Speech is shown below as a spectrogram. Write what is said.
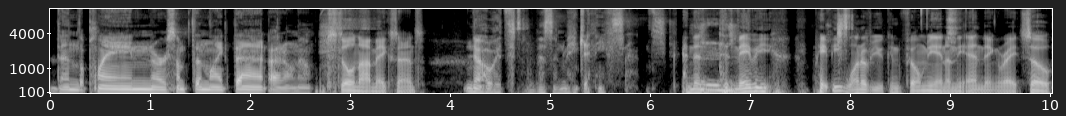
then the plane or something like that. I don't know. Still not make sense. No, it doesn't make any sense. And then Mm. maybe maybe one of you can fill me in on the ending, right? So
